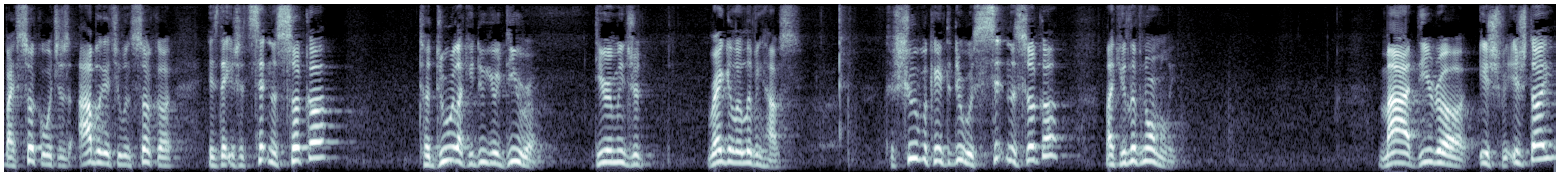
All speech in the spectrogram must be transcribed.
by Sukkah, which is obligates you in Sukkah, is that you should sit in the Sukkah do like you do your Dira. Dira means your regular living house. Tashuvu Ke'in Taduru is sit in the Sukkah like you live normally. Ma Dira Ish Ishtay,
